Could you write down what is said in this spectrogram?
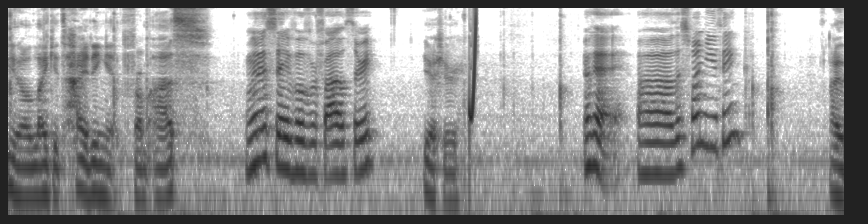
you know, like it's hiding it from us. I'm gonna save over file three. Yeah, sure. Okay. Uh this one you think? I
